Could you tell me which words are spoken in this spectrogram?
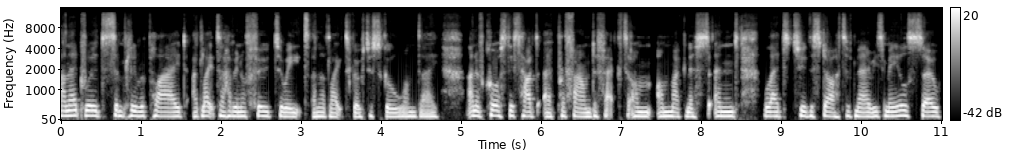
And Edward simply replied, I'd like to have enough food to eat and I'd like to go to school one day. And of course, this had a profound effect on, on Magnus and led to the start of Mary's Meals. So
